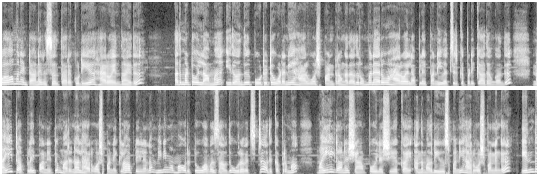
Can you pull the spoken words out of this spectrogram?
பர்மனெண்ட்டான ரிசல்ட் தரக்கூடிய ஹேர் ஆயில் தான் இது. அது மட்டும் இல்லாமல் இதை வந்து போட்டுட்டு உடனே ஹேர் வாஷ் பண்ணுறவங்க அதாவது ரொம்ப நேரம் ஹேர் ஆயில் அப்ளை பண்ணி வச்சுருக்க பிடிக்காதவங்க வந்து நைட் அப்ளை பண்ணிவிட்டு மறுநாள் ஹேர் வாஷ் பண்ணிக்கலாம். அப்படி இல்லைன்னா மினிமமாக ஒரு டூ ஹவர்ஸ் ஆகுது ஊற வச்சுட்டு அதுக்கப்புறமா மைல்டான ஷாம்போ இல்லை ஷியக்காய் அந்த மாதிரி யூஸ் பண்ணி ஹேர் வாஷ் பண்ணுங்கள் எந்த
